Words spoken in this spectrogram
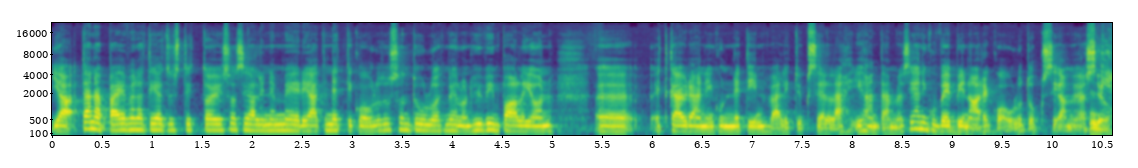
Ja tänä päivänä tietysti toi sosiaalinen media, että nettikoulutus on tullut, että meillä on hyvin paljon, että käydään niin kuin netin välityksellä ihan tämmöisiä niin kuin webinaarikoulutuksia myöskin. Joo.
